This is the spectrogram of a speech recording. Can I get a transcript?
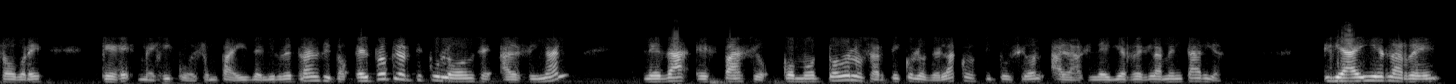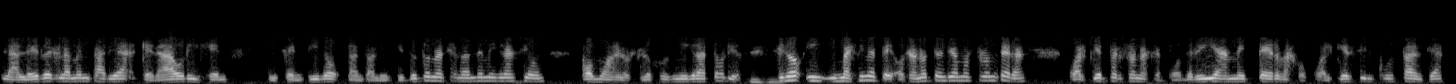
sobre que México es un país de libre tránsito. El propio artículo 11 al final le da espacio, como todos los artículos de la Constitución, a las leyes reglamentarias. Y ahí es la, la ley reglamentaria que da origen y sentido tanto al Instituto Nacional de Migración como a los flujos migratorios. sino imagínate, o sea, no tendríamos fronteras, cualquier persona se podría meter bajo cualquier circunstancia,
